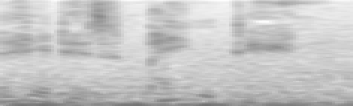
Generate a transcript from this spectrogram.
lady's painting.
